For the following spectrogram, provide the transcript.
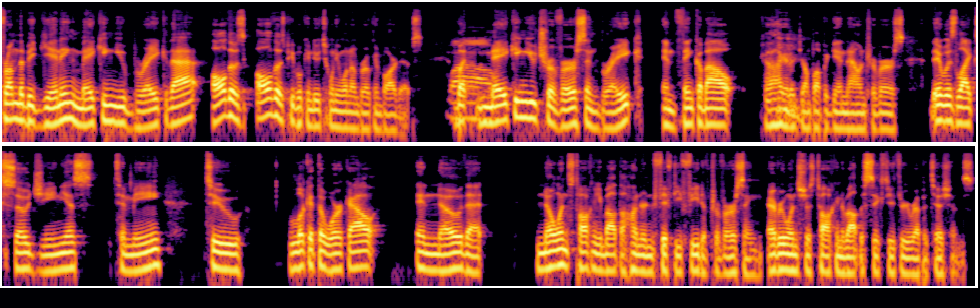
from the beginning making you break that all those all those people can do 21 unbroken bar dips but making you traverse and break and think about God, i gotta mm-hmm. jump up again now and traverse. It was like so genius to me to look at the workout and know that no one's talking about the 150 feet of traversing. Everyone's just talking about the 63 repetitions.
